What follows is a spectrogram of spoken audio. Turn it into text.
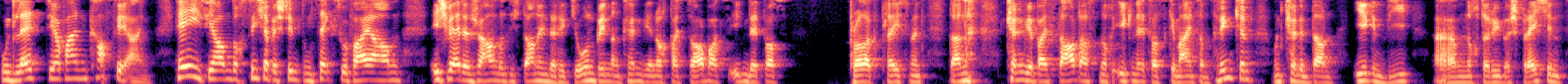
und lädst sie auf einen Kaffee ein. Hey, sie haben doch sicher bestimmt um 6 Uhr Feierabend. Ich werde schauen, dass ich dann in der Region bin. Dann können wir noch bei Starbucks irgendetwas Product Placement, dann können wir bei Stardust noch irgendetwas gemeinsam trinken und können dann irgendwie ähm, noch darüber sprechen,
